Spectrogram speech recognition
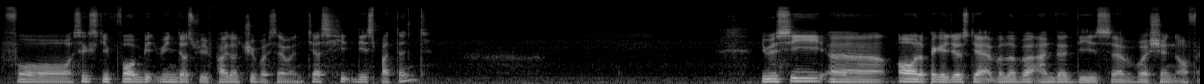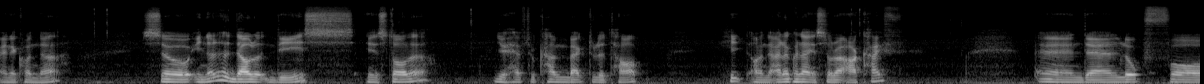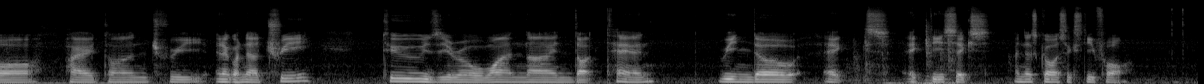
for 64-bit Windows with Python 3.7 just hit this button you will see uh, all the packages that are available under this uh, version of Anaconda. So in order to download this installer you have to come back to the top hit on the Anaconda installer archive and then look for Python 3 Anaconda 3 2019.10 window x86 underscore 64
